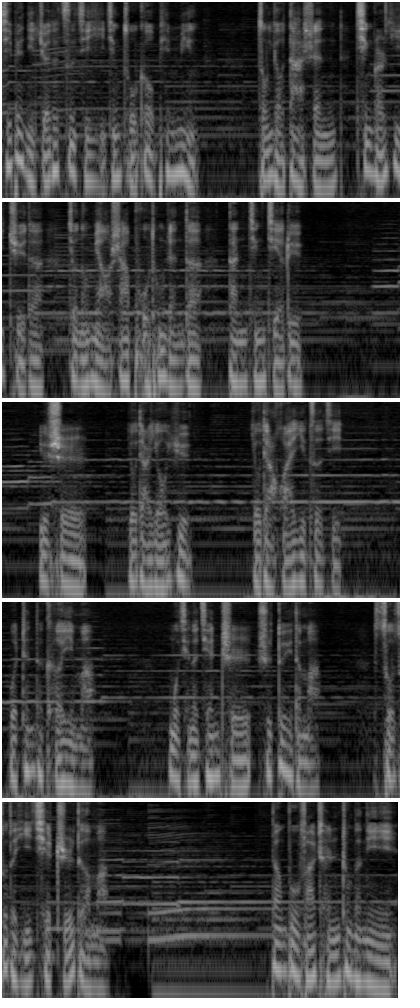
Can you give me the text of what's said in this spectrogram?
即便你觉得自己已经足够拼命，总有大神轻而易举的就能秒杀普通人的殚精竭虑。于是，有点犹豫，有点怀疑自己：我真的可以吗？目前的坚持是对的吗？所做的一切值得吗？当步伐沉重的你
